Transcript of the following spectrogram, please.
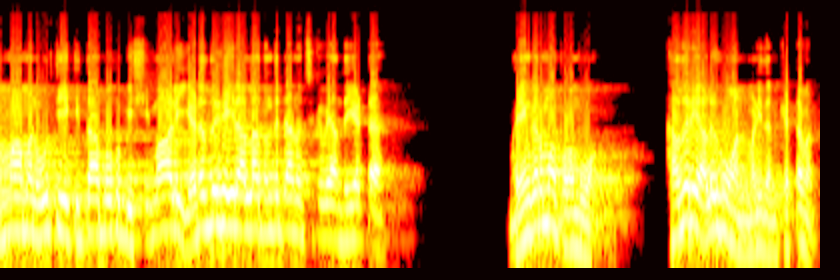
அம்மாமன் ஊத்திய கிதாபோகு பி ஷிமாலி இடது கையில அல்லா தந்துட்டான்னு வச்சுக்கவே அந்த ஏட்டை பயங்கரமா புலம்புவான். கதறி அழுகுவான் மனிதன் கெட்டவன்.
